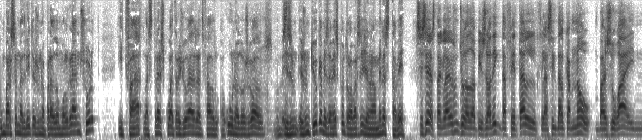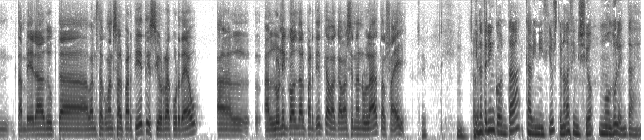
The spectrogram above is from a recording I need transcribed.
un Barça-Madrid és un aparador molt gran, surt, i et fa les 3-4 jugades, et fa un o dos gols. És, és un tio que, a més a més, contra el Barça generalment està bé. Sí, sí, està clar que és un jugador episòdic. De fet, el clàssic del Camp Nou va jugar i també era dubte abans de començar el partit i, si us recordeu, l'únic gol del partit que va acabar sent anul·lat el fa ell. Sí. I hem de tenir en compte que Vinícius té una definició molt dolenta, eh?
